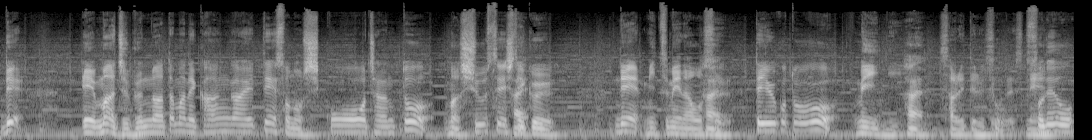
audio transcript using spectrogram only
い、でえまあ自分の頭で考えてその思考をちゃんと、まあ、修正していく、はい、で見つめ直す、っていうことをメインにされてるってことですね。それを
